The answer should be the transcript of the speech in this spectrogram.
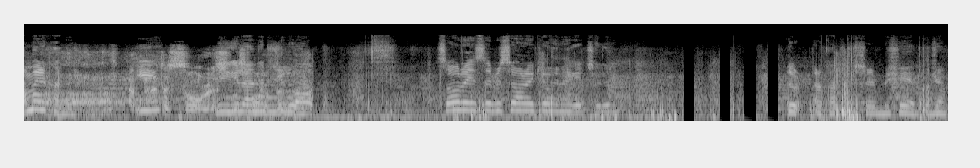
Amerika'da. Apatosaurus Bilgilendirici large. Sonra ise bir sonraki oyuna geçelim. Dur arkadaşlar bir şey yapacağım.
